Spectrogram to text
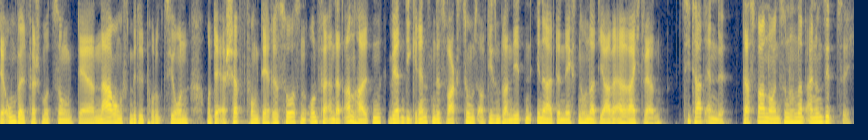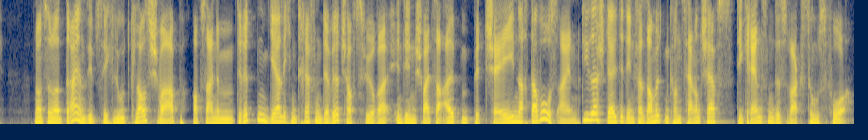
der Umweltverschmutzung, der Nahrungsmittelproduktion und der Erschöpfung der Ressourcen unverändert anhalten, werden die Grenzen des Wachstums auf diesem Planeten innerhalb der nächsten 100 Jahre erreicht werden. Zitat Ende. Das war 1971. 1973 lud Klaus Schwab auf seinem dritten jährlichen Treffen der Wirtschaftsführer in den Schweizer Alpen Pichet nach Davos ein. Dieser stellte den versammelten Konzernchefs die Grenzen des Wachstums vor.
